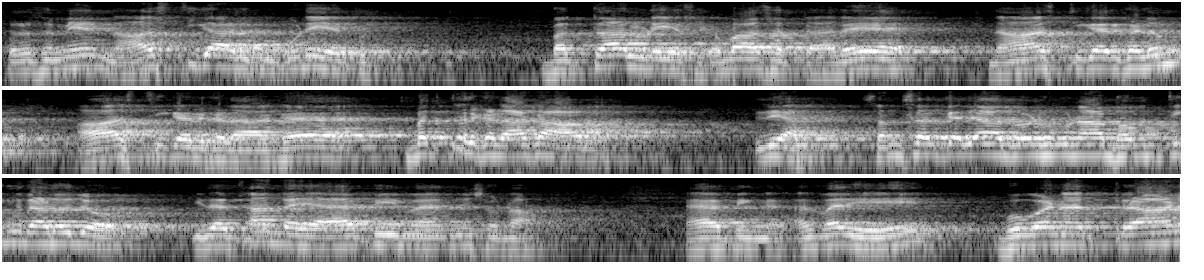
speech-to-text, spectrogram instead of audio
சில சமயம் நாஸ்திகாருக்கு கூட ஏற்படும். பக்தாருடைய சகவாசத்தாலே நாஸ்திகர்களும் ஆஸ்திகர்களாக பக்தர்களாக ஆவான் இல்லையா? சம்சர்கஜா தோஷகுணா பவந்திங்கிறாடோ இதைத்தான் அந்த ஹாப்பி மேன்னு சொன்னான். ஹாப்பிங்க அது மாதிரி புவனத்ராண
